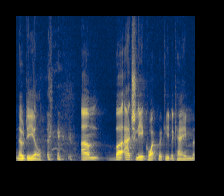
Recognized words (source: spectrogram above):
no deal. Um, but actually, it quite quickly became a-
